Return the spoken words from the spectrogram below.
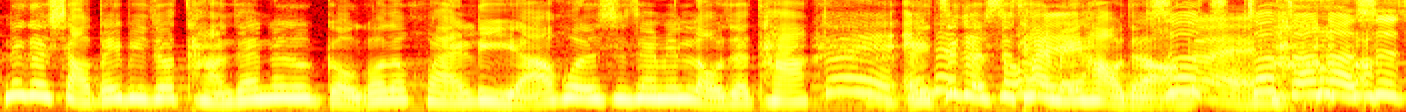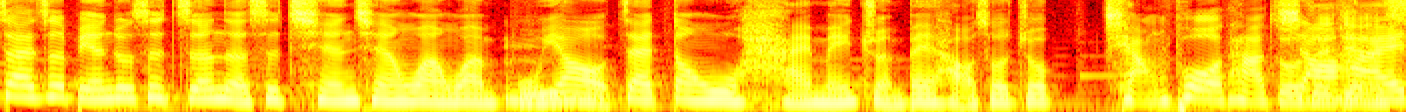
那个小 baby 就躺在那个狗狗的怀里啊，或者是在那边搂着它。对哎，这个是太美好的啊！这这真的是在这边，就是真的是千千万万不要在动物还没准备好的时候就强迫他做小这件孩。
